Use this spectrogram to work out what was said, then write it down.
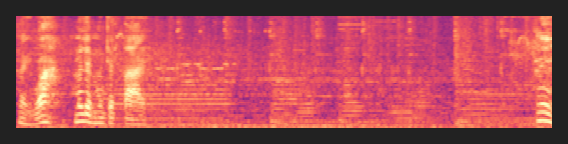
ไหนวะเมื่อไหร่มันจะตาย นี่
